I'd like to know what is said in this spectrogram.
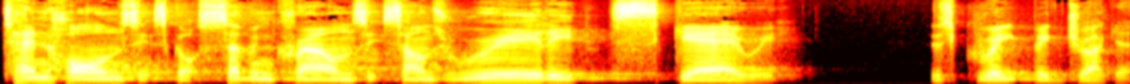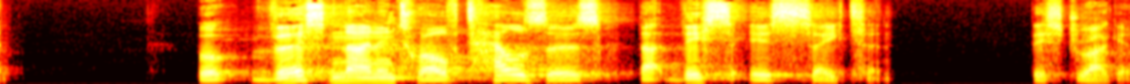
ten horns, it's got seven crowns. It sounds really scary, this great big dragon. But verse 9 and 12 tells us that this is Satan, this dragon.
